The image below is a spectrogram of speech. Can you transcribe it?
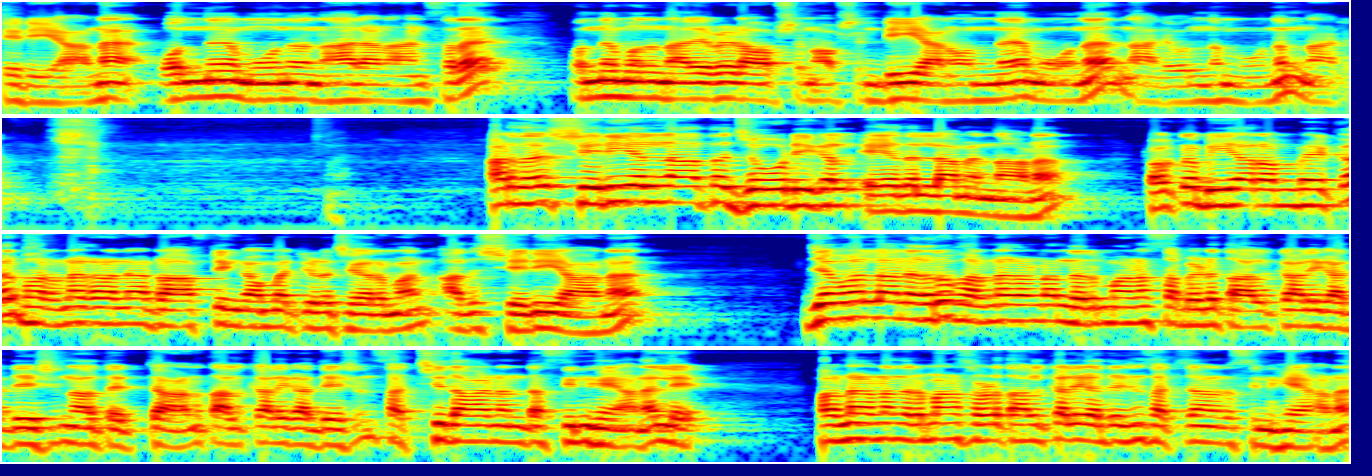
ശരിയാണ്. ഒന്ന് മൂന്ന് നാലാണ് ആൻസർ ഒന്ന് മൂന്ന് നാല് ഇവരുടെ ഓപ്ഷൻ ഓപ്ഷൻ ഡി ആണ്. ഒന്ന് മൂന്ന് നാല്. ഒന്നും മൂന്നും നാല്. അടുത്തത് ശരിയല്ലാത്ത ജോഡികൾ ഏതെല്ലാം എന്നാണ്. ഡോക്ടർ ബി ആർ അംബേദ്കർ ഭരണഘടനാ ഡ്രാഫ്റ്റിംഗ് കമ്മിറ്റിയുടെ ചെയർമാൻ. അത് ശരിയാണ്. ജവഹർലാൽ നെഹ്റു ഭരണഘടനാ നിർമ്മാണ സഭയുടെ താൽക്കാലിക അധ്യക്ഷൻ. അത് തെറ്റാണ്. താൽക്കാലിക അധ്യക്ഷൻ സച്ചിദാനന്ദ സിൻഹയാണ് അല്ലേ? ഭരണഘടനാ നിർമ്മാണ സഭയുടെ താൽക്കാലിക അധ്യക്ഷൻ സച്ചിദാനന്ദ സിൻഹയാണ്.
